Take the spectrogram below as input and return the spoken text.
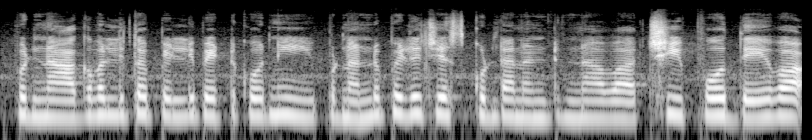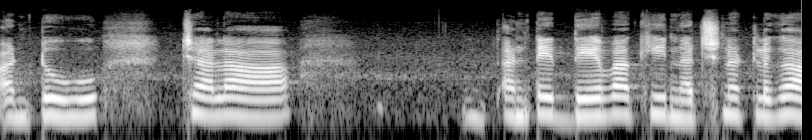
ఇప్పుడు నాగవల్లితో పెళ్ళి పెట్టుకొని ఇప్పుడు నన్ను పెళ్ళి చేసుకుంటానంటున్నావా? చీపో దేవా అంటూ చాలా అంటే దేవాకి నచ్చినట్లుగా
